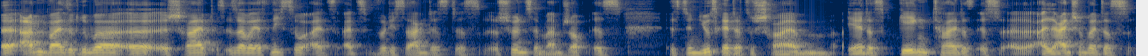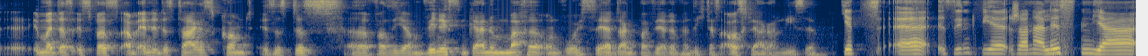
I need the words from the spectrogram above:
äh, Art und Weise drüber äh, schreibt. Es ist aber jetzt nicht so, als, als würde ich sagen, dass das Schönste in meinem Job ist, ist den Newsletter zu schreiben. Eher das Gegenteil, das ist äh, allein schon, weil das äh, immer das ist, was am Ende des Tages kommt, ist es das, äh, was ich am wenigsten gerne mache und wo ich sehr dankbar wäre, wenn sich das auslagern ließe. Jetzt äh, sind wir Journalisten ja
